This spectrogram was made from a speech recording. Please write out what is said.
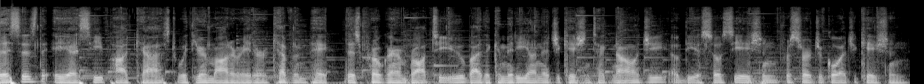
This is the ASE podcast with your moderator, Kevin Pei. This program brought to you by the Committee on Education Technology of the Association for Surgical Education.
